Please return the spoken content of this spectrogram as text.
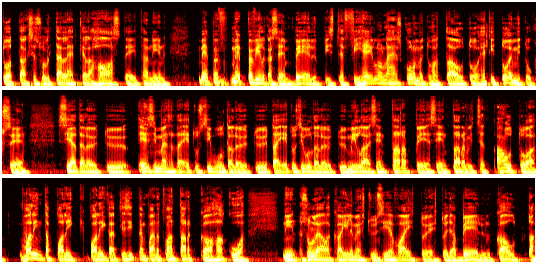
tuottaako se sulle tällä hetkellä haasteita, niin meppä, meppä vilkaiseen beely.fi. Heillä on lähes 3000 autoa heti toimitukseen. Sieltä löytyy, ensimmäiseltä etusivulta löytyy, tai etusivulta löytyy millaiseen tarpeeseen tarvitset autoa. Valintapalikat ja sitten painat vaan tarkkaa hakua, niin sulle alkaa ilmestyä siihen vaihtoehtoja Beelyn kautta.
